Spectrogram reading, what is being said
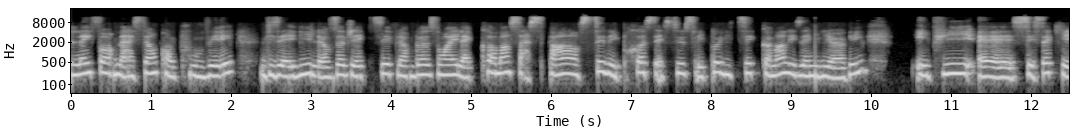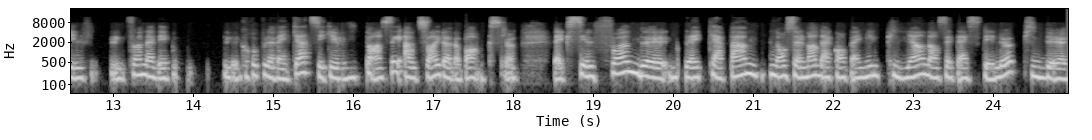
l'information qu'on pouvait vis-à-vis leurs objectifs, leurs besoins, comment ça se passe, les processus, les politiques, comment les améliorer. Et puis, euh, c'est ça qui est le, fun avec le groupe Le 24, c'est que vous pensez outside of the box. Fait que c'est le fun d'être capable non seulement d'accompagner le client dans cet aspect-là, puis de,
